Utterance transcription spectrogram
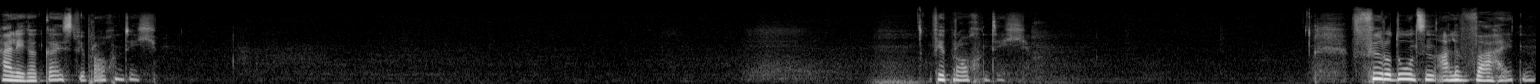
Heiliger Geist, wir brauchen dich. wir brauchen dich. Führe du uns in alle Wahrheiten.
